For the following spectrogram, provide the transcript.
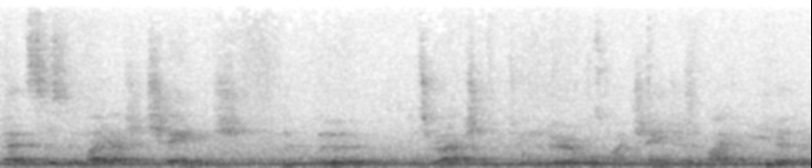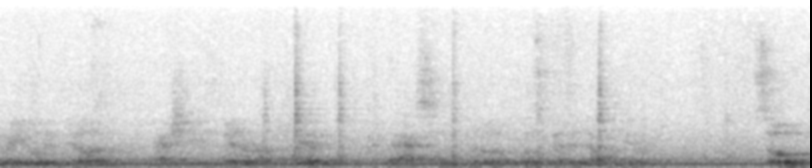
that system might actually change. The, the interactions between the variables might change, and it might be that the radial impeller actually is better up here. The axial impeller was better down here. So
